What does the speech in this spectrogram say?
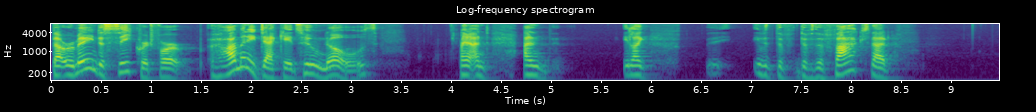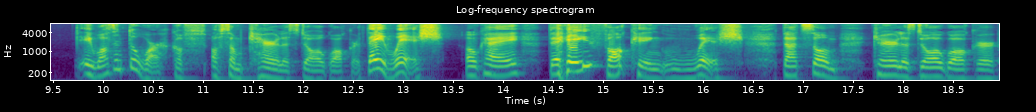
that remained a secret for how many decades? Who knows? And and, like it was the, the the fact that it wasn't the work of of some careless dog walker. They wish Okay? They fucking wish that some careless dog walker,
